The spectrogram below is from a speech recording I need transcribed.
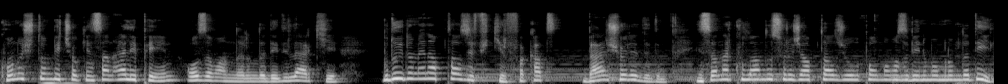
Konuştuğum birçok insan Alipay'in o zamanlarında dediler ki bu duyduğum en aptalca fikir fakat ben şöyle dedim. İnsanlar kullandığı sürece aptalca olup olmaması benim umurumda değil.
